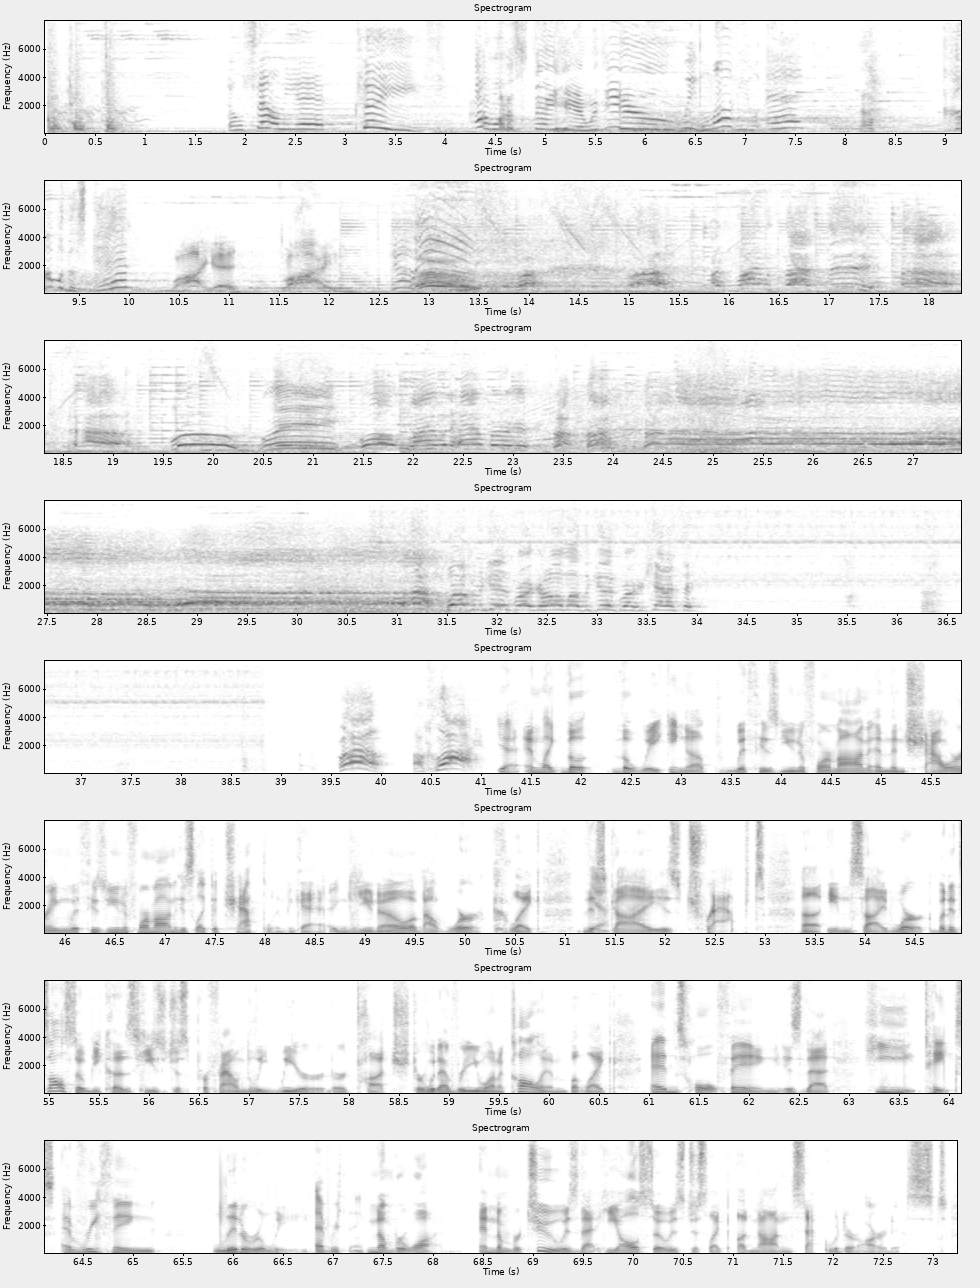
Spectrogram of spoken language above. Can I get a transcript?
Don't sell me, Ed, please. I want to stay here with you. We love you, Ed. Come with us, Ed. Fly, Ed. Fly. Yeah. I'm flying with fast fish. Ah, ah. Woo! Wee! Oh, flying with hamburgers. Ah, ah, ah. Ah, Ah. A clock. Yeah, and like the the waking up with his uniform on and then showering with his uniform on is like a Chaplin gag, you know, about work. Like this Yeah. guy is trapped uh, inside work, but it's also because he's just profoundly weird or touched or whatever you want to call him. But like Ed's whole thing is that he takes everything literally Everything. number one. And number two is that he also is just like a non sequitur artist.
